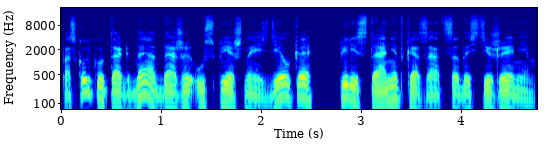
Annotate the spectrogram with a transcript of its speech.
поскольку тогда даже успешная сделка перестанет казаться достижением.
